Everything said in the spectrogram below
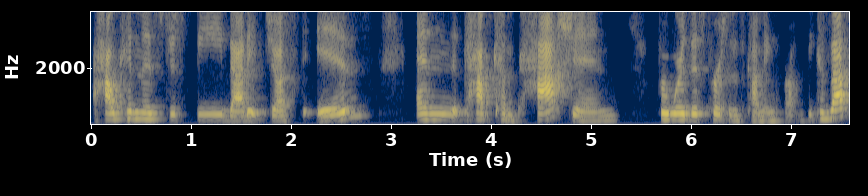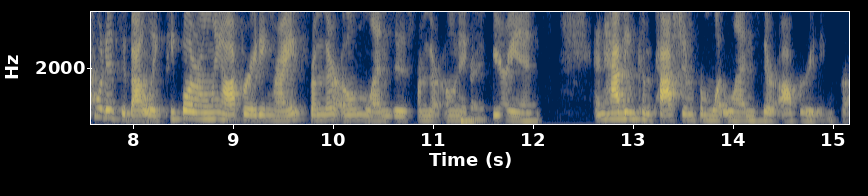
how can this just be that it just is and have compassion for where this person's coming from because that's what it's about like people are only operating right from their own lenses from their own experience right. and having compassion from what lens they're operating from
